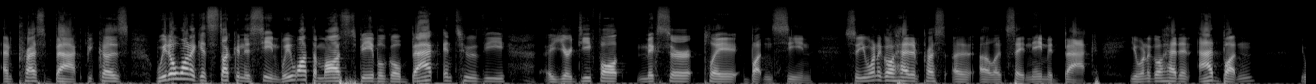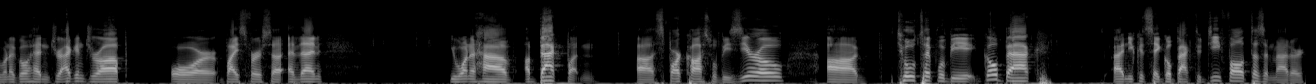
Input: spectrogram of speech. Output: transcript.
and press back because we don't want to get stuck in the scene. We want the mods to be able to go back into the uh, your default mixer play button scene. So you want to go ahead and press, uh, uh, let's say, name it back. You want to go ahead and add button. You want to go ahead and drag and drop or vice versa. And then you want to have a back button. Uh, spark cost will be zero. Uh, tooltip will be go back, and you could say go back to default, doesn't matter.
